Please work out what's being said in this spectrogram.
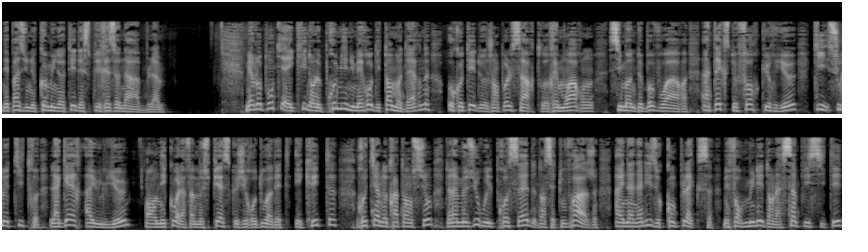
n'est pas une communauté d'esprit raisonnable. Merleau-Ponty a écrit dans le premier numéro des temps modernes, aux côtés de Jean-Paul Sartre, Raymond Aron, Simone de Beauvoir, un texte fort curieux qui, sous le titre La guerre a eu lieu, en écho à la fameuse pièce que Giraudoux avait écrite, retient notre attention dans la mesure où il procède, dans cet ouvrage, à une analyse complexe, mais formulée dans la simplicité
